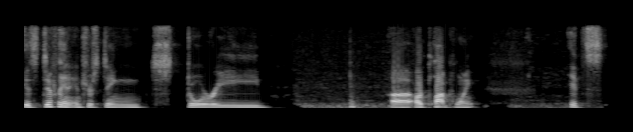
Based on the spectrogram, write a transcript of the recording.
It's definitely an interesting story uh, our plot point, it's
